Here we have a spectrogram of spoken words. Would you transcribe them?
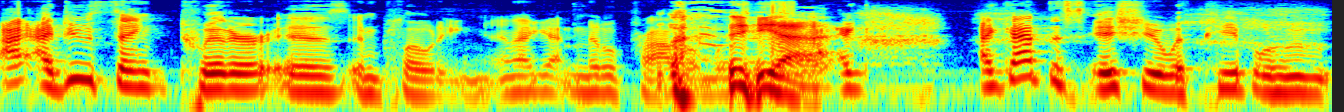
I, I do think Twitter is imploding, and I got no problem with it. Yeah. I, I got this issue with people who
